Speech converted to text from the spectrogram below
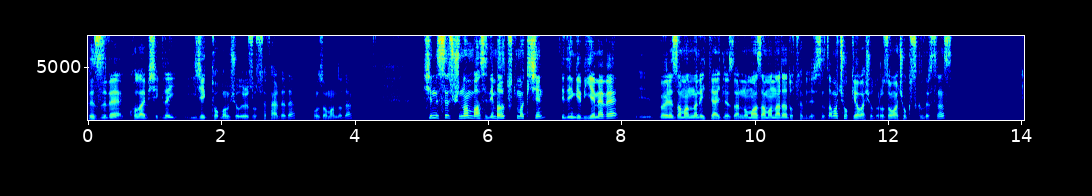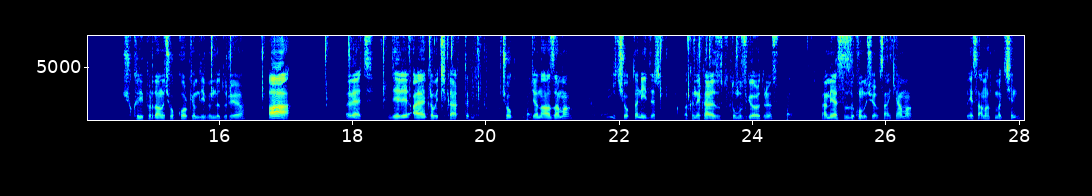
Hızlı ve kolay bir şekilde yiyecek toplamış oluyoruz o seferde de. O zamanda da. Şimdi size şundan bahsedeyim. Balık tutmak için dediğim gibi yeme ve böyle zamanlara ihtiyacınız var. Normal zamanlarda da tutabilirsiniz ama çok yavaş olur. O zaman çok sıkılırsınız. Şu Creeper'dan da çok korkuyorum dibimde duruyor. Aa! Evet. Deri ayakkabı çıkarttık. Bu çok canı az ama hiç yoktan iyidir. Bakın ne kadar hızlı tuttuğumuzu gördünüz. Ben biraz hızlı konuşuyorum sanki ama. Neyse anlatmak için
